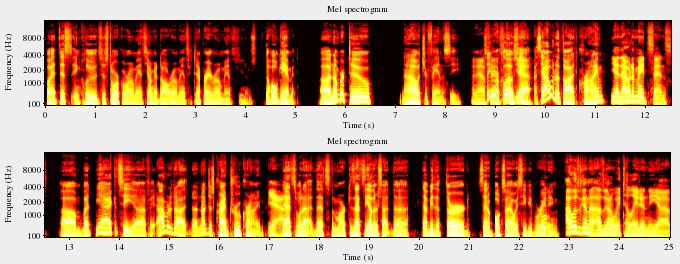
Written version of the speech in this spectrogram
But this includes historical romance, young adult romance, contemporary romance. You know, just the whole gamut. Uh, number two. Now it's your fantasy. So you were close, yeah. See, I would have thought crime. Yeah, that would have made sense. Um, but yeah, I could see. Uh, it, I would have thought uh, not just crime, true crime. Yeah. That's what I. That's the mark because that's the other side. The that would be the third set of books I always see people Well, reading. I was gonna I was gonna wait till later in the uh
